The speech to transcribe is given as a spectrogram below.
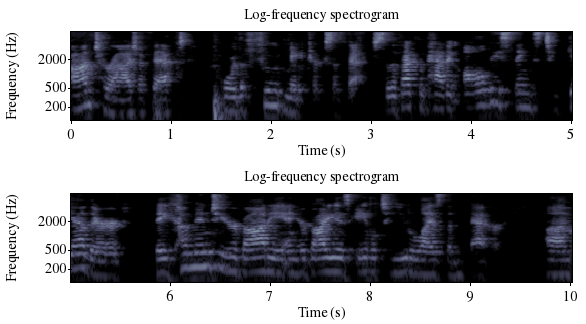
entourage effect or the food matrix effect. So the fact of having all these things together they come into your body and your body is able to utilize them better um,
